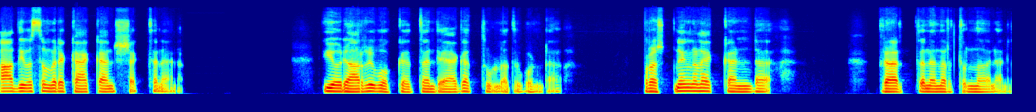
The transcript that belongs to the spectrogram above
ആ ദിവസം വരെ കാക്കാൻ ശക്തനാണ്. ഈ ഒരു അറിവൊക്കെ തന്റെ അകത്തുള്ളത് കൊണ്ട് പ്രശ്നങ്ങളെ കണ്ട് പ്രാർത്ഥന നിർത്തുന്നവനല്ല.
